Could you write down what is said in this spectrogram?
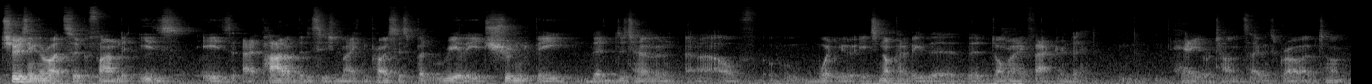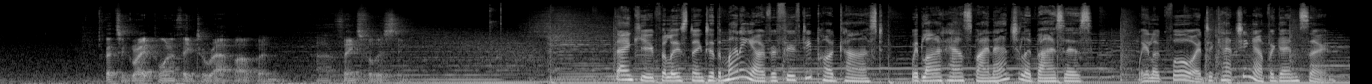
choosing the right super fund is is a part of the decision making process, but really it shouldn't be the determinant uh, of, of, what you. It's not going to be the, the dominating factor into how your retirement savings grow over time. That's a great point, I think, to wrap up. And uh, thanks for listening. Thank you for listening to the Money Over 50 podcast with Lighthouse Financial Advisors. We look forward to catching up again soon.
